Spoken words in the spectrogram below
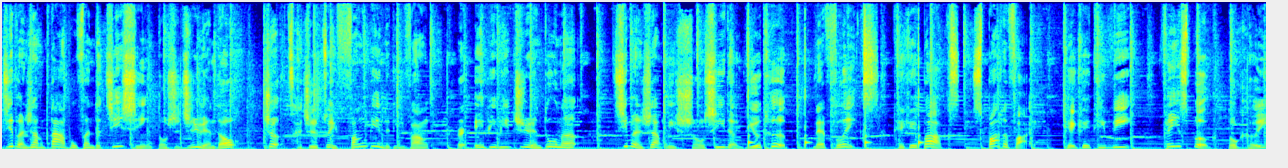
基本上大部分的机型都是支援的哦，这才是最方便的地方。而 A P P 支援度呢，基本上你熟悉的 YouTube、Netflix、KKBox、Spotify、KKTV、Facebook 都可以，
